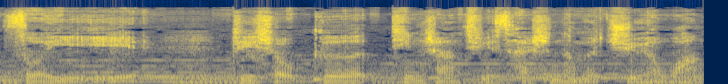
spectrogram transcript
所以这首歌听上去才是那么绝望。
